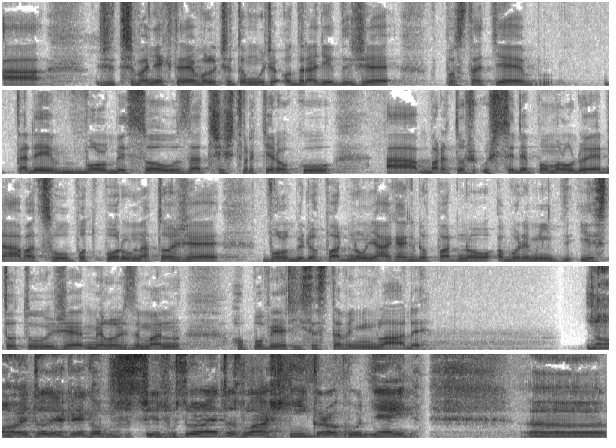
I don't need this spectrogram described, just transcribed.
a že třeba některé voliče to může odradit, že v podstatě tady volby jsou za tři čtvrtě roku a Bartoš už si jde pomalu dojednávat svou podporu na to, že volby dopadnou nějak, jak dopadnou a bude mít jistotu, že Miloš Zeman ho pověří sestavením vlády. No, je to jako svým způsobem je to zvláštní krok od něj. Eh,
